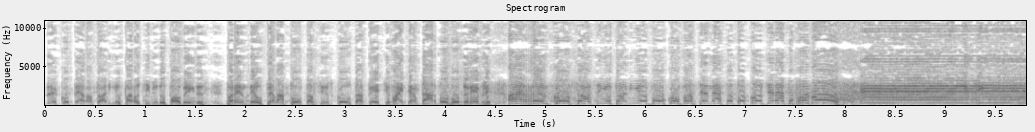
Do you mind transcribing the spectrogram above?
Recupera Torinho para o time do Palmeiras. Prendeu pela ponta, ciscou o tapete, vai tentar novo drible. Arrancou sozinho, Toninho. Eu vou com você nessa, tocou direto pro gol. E que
